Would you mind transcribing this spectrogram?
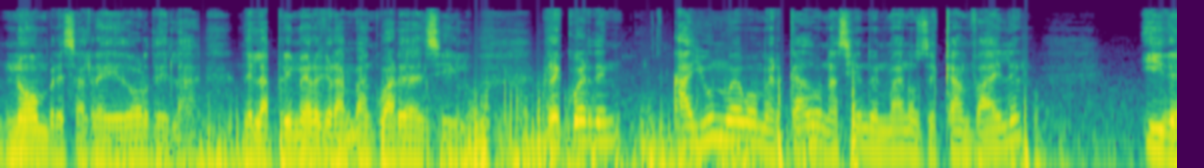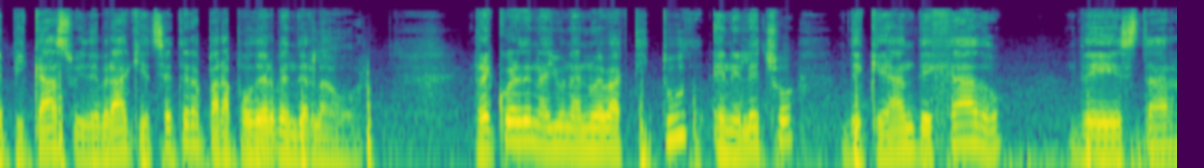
nombres alrededor de la, de la primera gran vanguardia del siglo. Recuerden, hay un nuevo mercado naciendo en manos de Kant Weiler y de Picasso y de Braque, etcétera, para poder vender la obra. Recuerden, hay una nueva actitud en el hecho de que han dejado de estar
